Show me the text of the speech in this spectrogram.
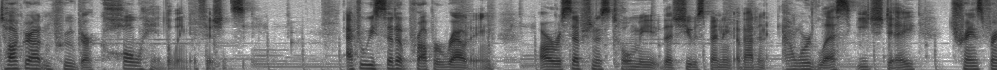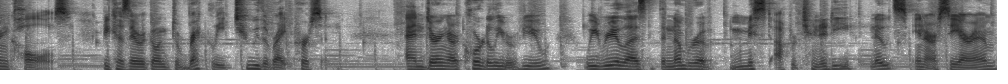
TalkRoute improved our call handling efficiency. After we set up proper routing, our receptionist told me that she was spending about an hour less each day transferring calls because they were going directly to the right person and during our quarterly review, we realized that the number of missed opportunity notes in our CRM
